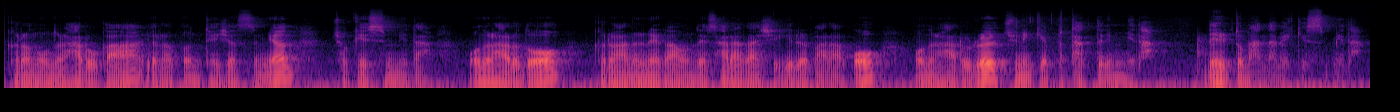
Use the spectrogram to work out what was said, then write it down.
그런 오늘 하루가 여러분 되셨으면 좋겠습니다. 오늘 하루도 그러한 은혜 가운데 살아가시기를 바라고 오늘 하루를 주님께 부탁드립니다. 내일 또 만나 뵙겠습니다.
